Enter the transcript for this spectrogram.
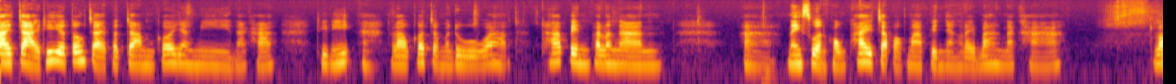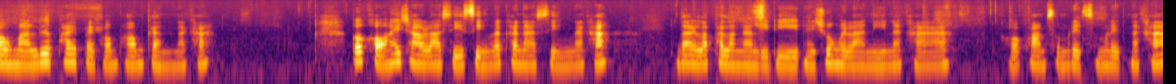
รายจ่ายที่จะต้องจ่ายประจำก็ยังมีนะคะ ทีนี้เราก็จะมาดูว่าถ้าเป็นพลังงานในส่วนของไพ่จะออกมาเป็นอย่างไรบ้างนะคะ เรามาเลือกไพ่ไปพร้อมๆกันนะคะ ก็ขอให้ชาวราศีสิงห์และคณาสิงห์นะคะ ได้รับพลังงานดีๆ ในช่วงเวลานี้นะคะ ขอความสำเร็จสำเร็จนะคะ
